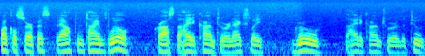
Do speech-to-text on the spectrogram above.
buccal surface and oftentimes will cross the height of contour and actually groove the height of contour of the tooth.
